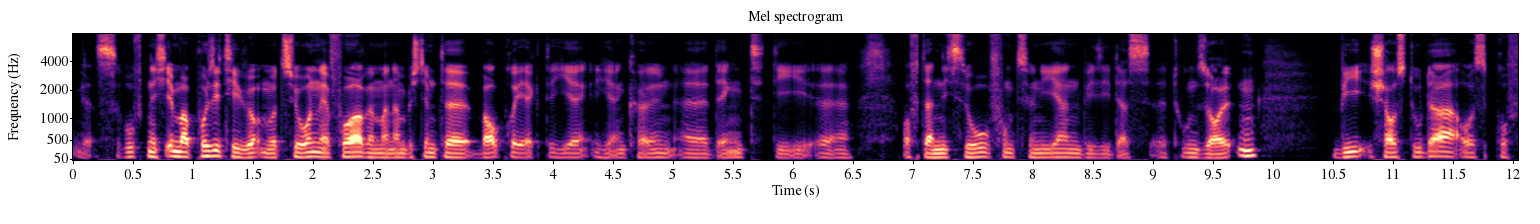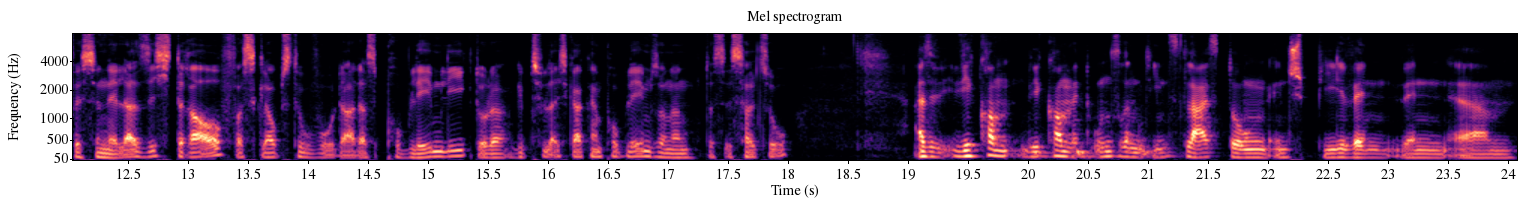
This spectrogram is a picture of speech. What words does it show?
das ruft nicht immer positive Emotionen hervor, wenn man an bestimmte Bauprojekte hier, hier in Köln äh, denkt, die äh, oft dann nicht so funktionieren, wie sie das äh, tun sollten. Wie schaust du da aus professioneller Sicht drauf? Was glaubst du, wo da das Problem liegt? Oder gibt es vielleicht gar kein Problem, sondern das ist halt so? Also wir kommen, wir kommen mit unseren Dienstleistungen ins Spiel, wenn, wenn ähm,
